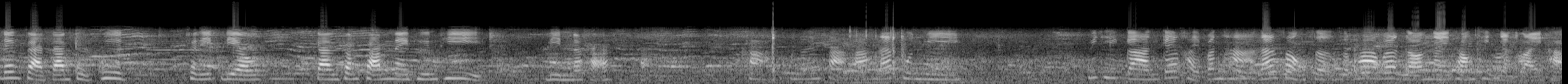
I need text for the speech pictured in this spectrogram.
เนื่องจากการปลูกพืชชนิดเดียว การซ้ำๆในพื้นที่ดินนะคะ ค่ะค่ะ คุณวนิสาคะและคุณมีวิธีการแก้ไขปัญหาและส่งเสริมสภาพแวดล้อมในท้องถิ่นอย่างไรคะ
